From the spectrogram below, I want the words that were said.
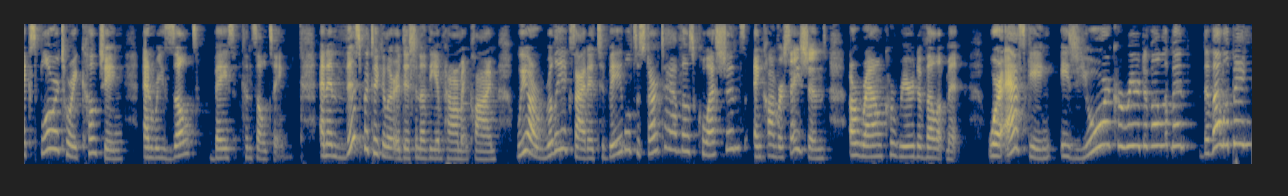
exploratory coaching, and result based consulting. And in this particular edition of the Empowerment Climb, we are really excited to be able to start to have those questions and conversations around career development. We're asking, is your career development developing?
